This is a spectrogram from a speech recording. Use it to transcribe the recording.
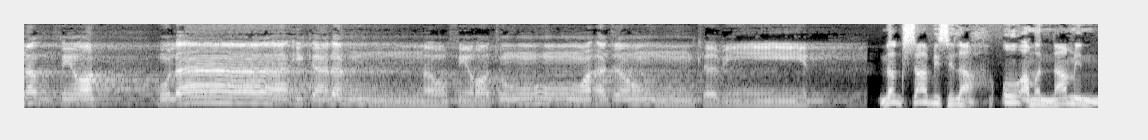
مغفرة أولئك لهم مغفرة وأجر كبير Nagsabi sila, O aman namin,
